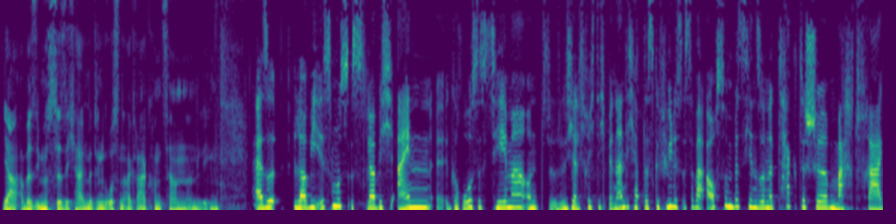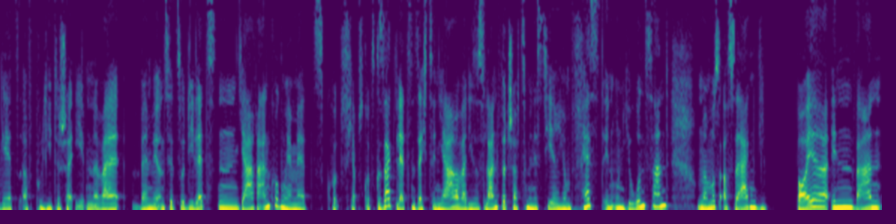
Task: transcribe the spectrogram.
ja, aber sie müsste sich halt mit den großen Agrarkonzernen anlegen. Also Lobbyismus ist, glaube ich, ein äh, großes Thema und sicherlich richtig benannt. Ich habe das Gefühl, es ist aber auch so ein bisschen so eine taktische Machtfrage jetzt auf politischer Ebene, weil wenn wir uns jetzt so die letzten Jahre angucken, wir haben jetzt kurz, ich habe es kurz gesagt, die letzten 16 Jahre war dieses Landwirtschaftsministerium fest in Unionshand und man muss auch sagen, die BäuerInnen waren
